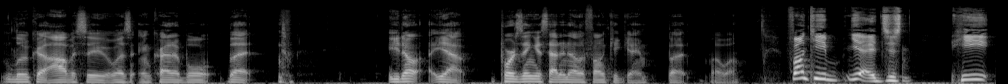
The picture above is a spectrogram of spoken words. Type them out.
Luka obviously was incredible, but you don't. Yeah, Porzingis had another funky game, but oh well. Funky, yeah, it's just he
